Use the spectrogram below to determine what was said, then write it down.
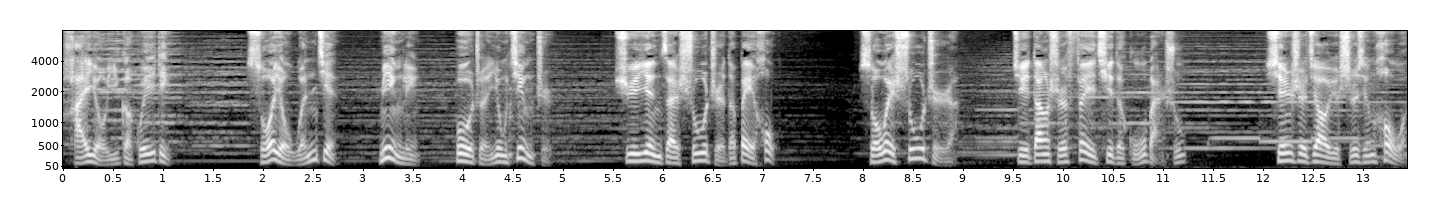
还有一个规定：所有文件、命令不准用净纸，需印在书纸的背后。所谓书纸啊，即当时废弃的古板书。新式教育实行后啊，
